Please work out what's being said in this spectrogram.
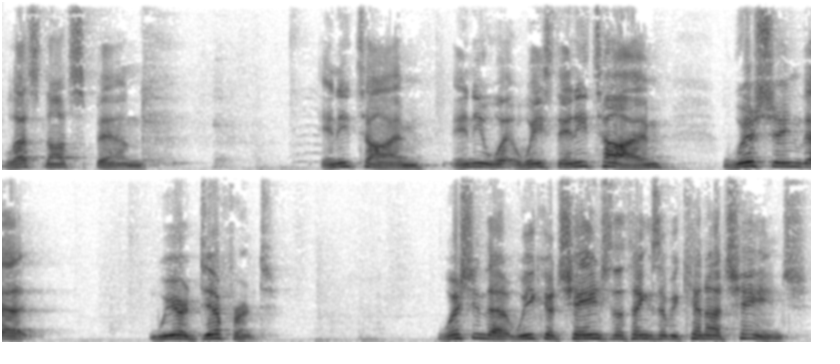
let's not spend any time, any waste any time wishing that we are different, wishing that we could change the things that we cannot change,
